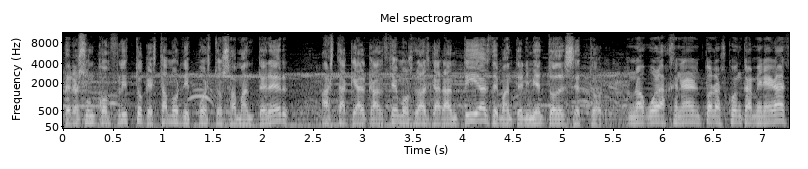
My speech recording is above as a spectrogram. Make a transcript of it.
pero es un conflicto que estamos dispuestos a mantener hasta que alcancemos las garantías de mantenimiento del sector. Una huelga general en todas las cuencas mineras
